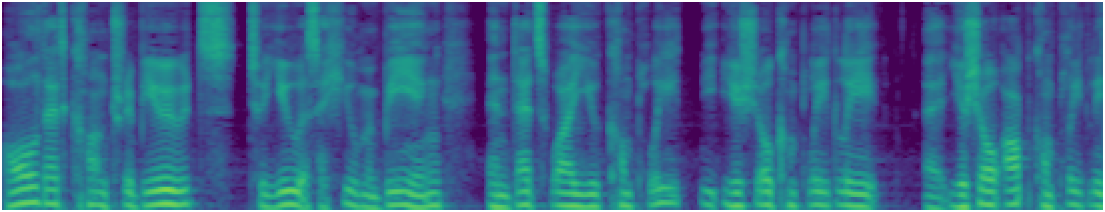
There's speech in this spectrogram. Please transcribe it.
all that contributes to you as a human being, and that's why you complete you show completely uh, you show up completely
